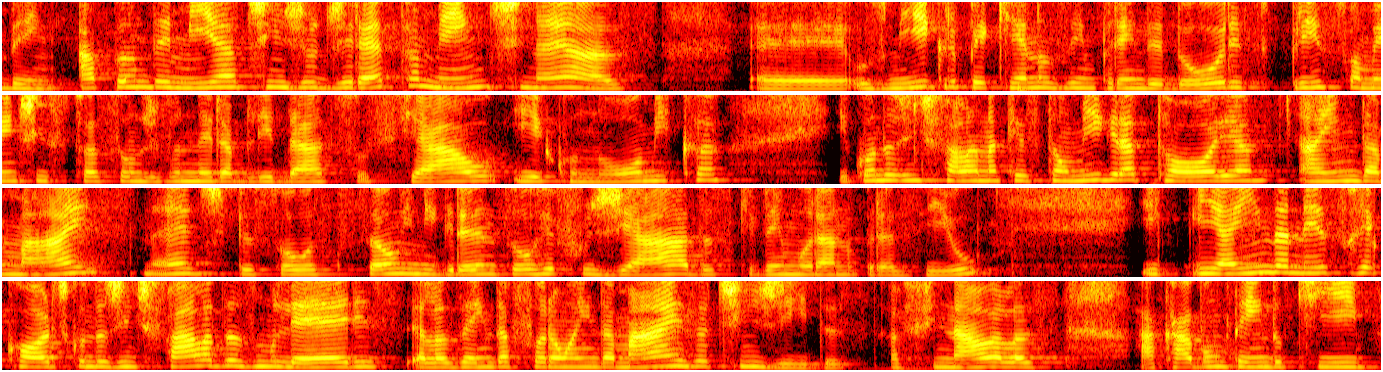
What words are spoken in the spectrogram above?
Bem, a pandemia atingiu diretamente né, as, é, os micro e pequenos empreendedores, principalmente em situação de vulnerabilidade social e econômica. E quando a gente fala na questão migratória, ainda mais, né, de pessoas que são imigrantes ou refugiadas que vêm morar no Brasil. E, e, ainda nesse recorte, quando a gente fala das mulheres, elas ainda foram ainda mais atingidas. Afinal, elas acabam tendo que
